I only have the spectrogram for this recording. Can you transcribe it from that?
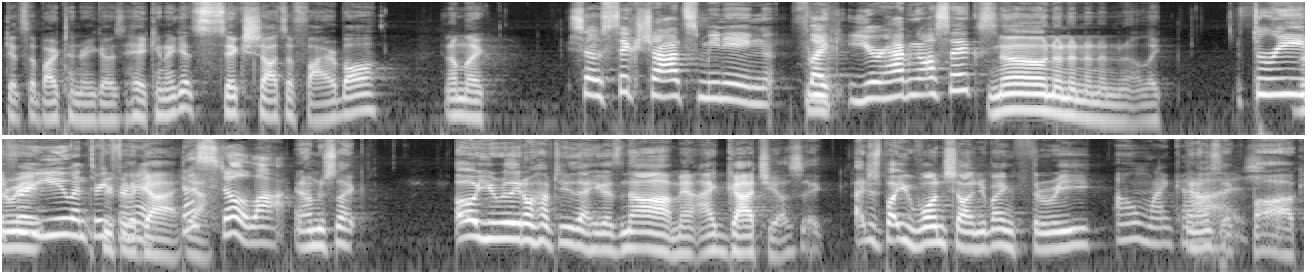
gets the bartender. He goes, hey, can I get six shots of fireball? And I'm like, So six shots meaning like you're having all six? no, no, no, no, no, no. Like, Three, for you and three, three for, for the him. guy, That's yeah. still a lot. and I'm just like, oh, you really don't have to do that. He goes, nah, man, I got you. I was like, I just bought you one shot and you're buying three. Oh my gosh. And I was like, fuck.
